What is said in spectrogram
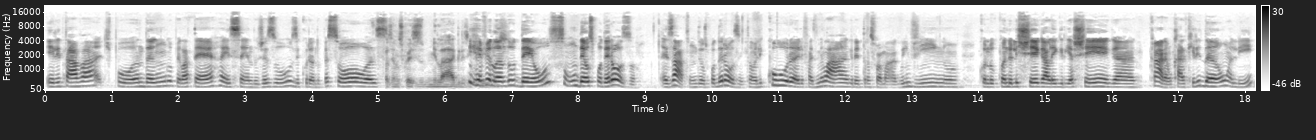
ele tava, tipo, andando pela terra e sendo Jesus e curando pessoas. Fazendo as coisas, milagres. E incríveis. revelando Deus, um Deus poderoso. Exato, um Deus poderoso. Então ele cura, ele faz milagre, ele transforma água em vinho. Quando, quando ele chega, a alegria chega. Cara, é um cara queridão ali.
